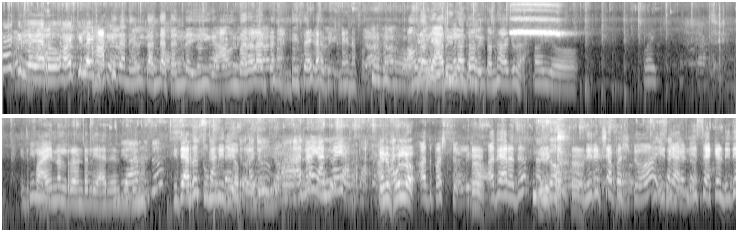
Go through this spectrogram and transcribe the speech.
ಹಾಕಿಲ್ವ ಯಾರು? ಹಾಕಿಲ್ಲ ಹಾಕಿದಾನೆ ಇವನ್ ತಂದ ತಂದ ಈಗ. ಅವ್ನ್ ಬರಲ್ಲ ಅಂತ ನಾನು ಡಿಸೈಡ್ ಆಗ್ಬಿಟ್ನೇನಪ್ಪ ಅಲ್ಲಿ ಯಾರು ಇಲ್ಲ ಅಂತ ಅಲ್ಲಿಗೆ ತಂದು ಹಾಕಿದ. ಅಯ್ಯೋ. ಇದು ಫೈನಲ್ ರೌಂಡ್ ಅಲ್ಲಿ ಯಾರ್ಯಾರು ಇದು ಯಾರ್ದು? ತುಂಬಿದೆಯಪ್ಪ ಇದು? ಇದು ಫುಲ್ ಅದು ಫಸ್ಟ್ ಅದು ಯಾರದು? ನಿರೀಕ್ಷಾ. ಫಸ್ಟ್ ಇದು ಇದು ಸೆಕೆಂಡ್ ಇದು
